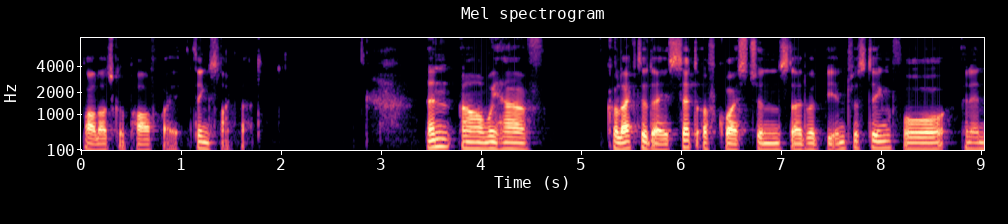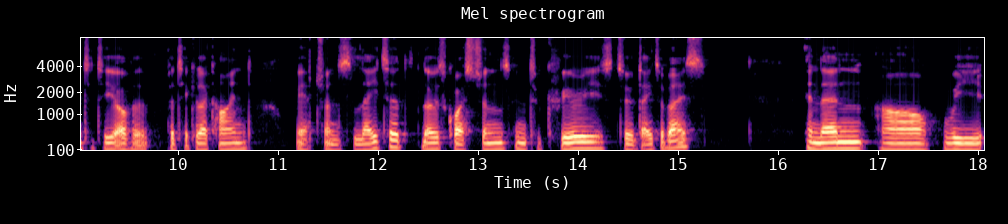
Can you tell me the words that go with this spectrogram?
biological pathway, things like that. Then uh, we have collected a set of questions that would be interesting for an entity of a particular kind we have translated those questions into queries to a database. And then uh, we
